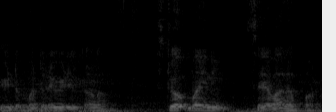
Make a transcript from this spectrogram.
വീണ്ടും മറ്റൊരു വീഡിയോയിൽ കാണാം. സ്റ്റോപ്പ് മൈനിങ് സേവ് ആലപ്പാട്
